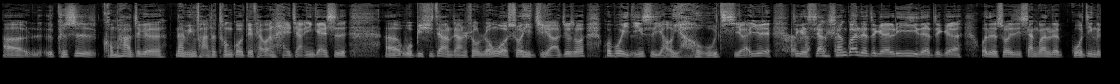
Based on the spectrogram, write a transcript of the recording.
呃，可是恐怕这个难民法的通过对台湾来讲，应该是，呃，我必须这样这样说，容我说一句啊，就是说，会不会已经是遥遥无期了？因为这个相相关的这个利益的这个，或者说相关的国境的。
